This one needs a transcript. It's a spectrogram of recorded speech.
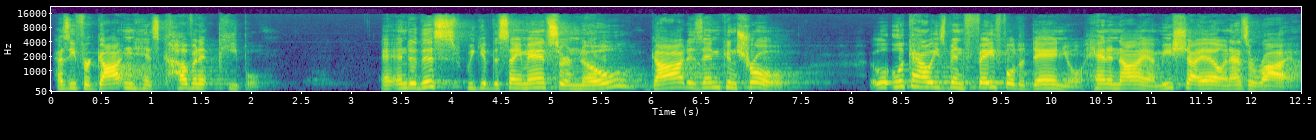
Has he forgotten his covenant people? And to this, we give the same answer no, God is in control. Look how he's been faithful to Daniel, Hananiah, Mishael, and Azariah.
